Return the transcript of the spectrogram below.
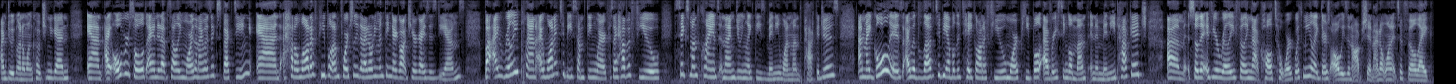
I'm doing one on one coaching again. And I oversold. I ended up selling more than I was expecting. And I had a lot of people, unfortunately, that I don't even think I got to your guys' DMs. But I really plan, I want it to be something where, because I have a few six month clients and then I'm doing like these mini one month packages. And my goal is I would love to be able to take on a few more people every single month in a mini package. Um, so that if you're really feeling that call to work with me, like there's always an option. I don't want it to feel like,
